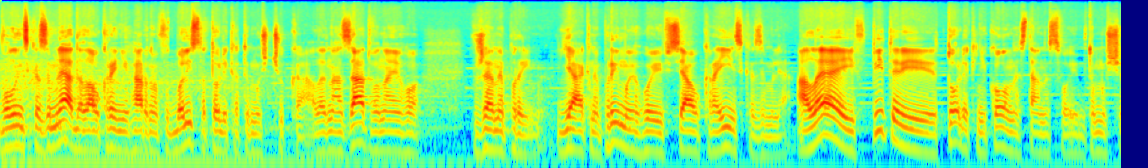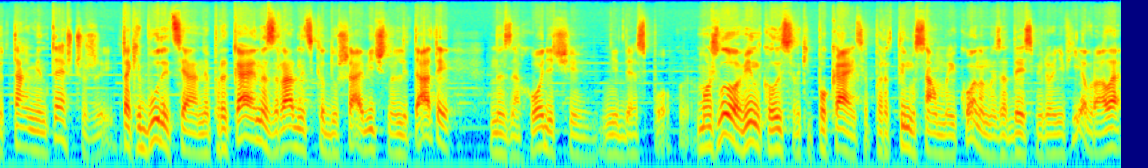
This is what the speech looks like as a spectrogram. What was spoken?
Волинська земля дала Україні гарного футболіста Толіка Тимощука, але назад вона його вже не прийме. Як не прийме його і вся українська земля. Але і в Пітері Толік ніколи не стане своїм, тому що там він теж чужий. Так і буде ця неприкаяна зрадницька душа вічно літати. Не знаходячи ніде спокою. Можливо, він колись таки покається перед тими самими іконами за 10 мільйонів євро, але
